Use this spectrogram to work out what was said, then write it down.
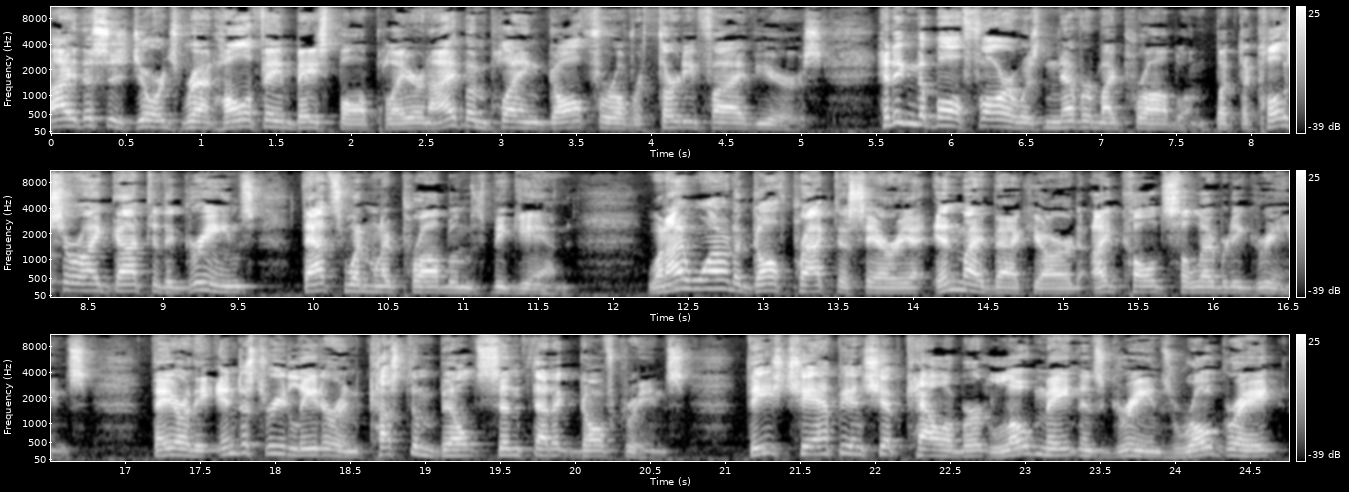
Hi, this is George Brett, Hall of Fame baseball player, and I've been playing golf for over 35 years. Hitting the ball far was never my problem, but the closer I got to the greens, that's when my problems began. When I wanted a golf practice area in my backyard, I called Celebrity Greens. They are the industry leader in custom built synthetic golf greens. These championship caliber, low maintenance greens roll great,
